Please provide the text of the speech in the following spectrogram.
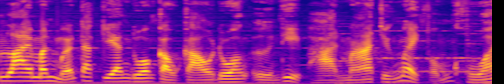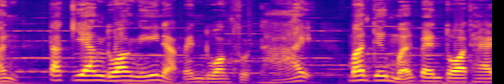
ำลายมันเหมือนตะเกียงดวงเก่าๆดวงอื่นที่ผ่านมาจึงไม่สมควร ตะเกียงดวงนี้เนี่ยเป็นดวงสุดท้าย มันจึงเหมือนเป็นตัวแทน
